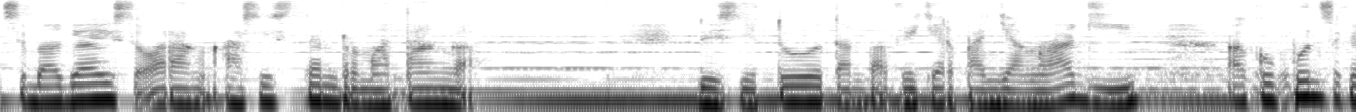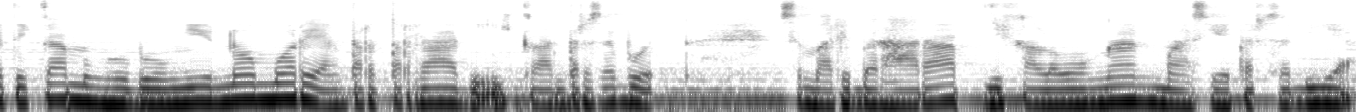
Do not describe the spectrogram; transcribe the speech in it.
sebagai seorang asisten rumah tangga. Di situ tanpa pikir panjang lagi, aku pun seketika menghubungi nomor yang tertera di iklan tersebut, sembari berharap jika lowongan masih tersedia.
